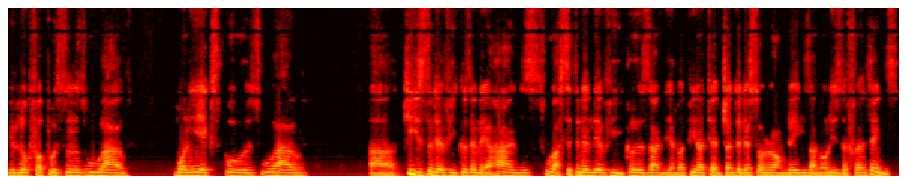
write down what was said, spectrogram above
They look for persons who have money exposed, who have uh, keys to their vehicles in their hands, who are sitting in their vehicles and they're not paying attention to their surroundings and all these different things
